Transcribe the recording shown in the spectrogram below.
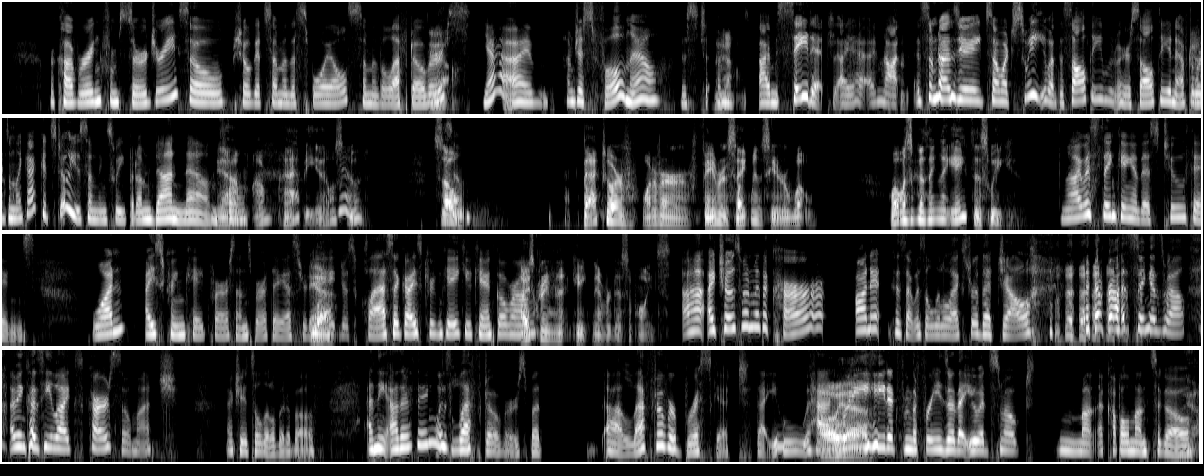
recovering from surgery, so she'll get some of the spoils, some of the leftovers. Yeah, I'm I'm just full now. Just I'm, Yeah. I'm sated. I I'm not. and Sometimes you eat so much sweet, you want the salty or you're salty, and afterwards I'm like, I could still use something sweet, but I'm done now. I'm yeah. I'm, I'm happy. That was Yeah. good. So, back to our one of our favorite segments here. What what was a good thing that you ate this week? I was thinking of this two things. One, ice cream cake for our son's birthday yesterday. Yeah. Just classic ice cream cake. You can't go wrong. Ice cream cake never disappoints. Uh, I chose one with a car on it because that was a little extra, that gel frosting as well. I mean, because he likes cars so much. Actually, it's a little bit of both. And the other thing was leftovers, but uh, leftover brisket that you had Oh, yeah. reheated from the freezer that you had smoked mo- a couple of months ago. Yeah,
